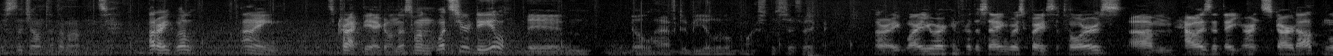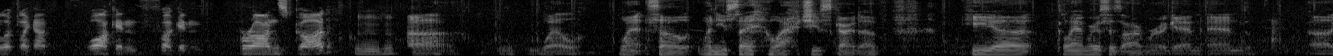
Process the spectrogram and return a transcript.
just a jaunt to the mountains. All right. Well, fine. Let's crack the egg on this one. What's your deal? Then you'll have to be a little more specific. All right. Why are you working for the Sanguis Quaesators? Um, how is it that you aren't scarred up and look like a walking fucking bronze god? Mm-hmm. Uh, well, when so when you say why aren't you scarred up, he uh glamours his armor again, and uh,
